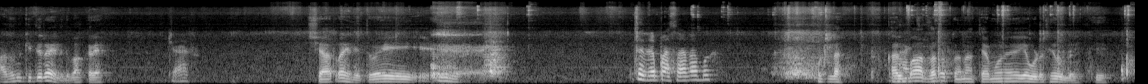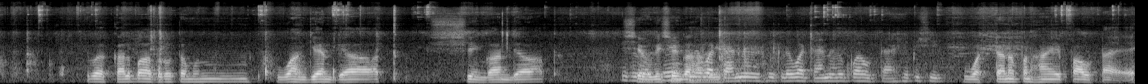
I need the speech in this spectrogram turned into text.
अजून किती राहिलेत भाकऱ्या? चार. चार राहिलेत वय सगळं पसारा बघ. कुठला? काल बाजार होता ना त्यामुळे एवढं ठेवलंय हे. हे बघ काल बाजार होता म्हणून वांगी आणल्यात शेंगा आणल्यात. शेवगे शेंगा इकडं आहे वटाणं इकडं वटाणं पावटा हे पिशवी. वट्टानं पण आहे पावटा आहे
